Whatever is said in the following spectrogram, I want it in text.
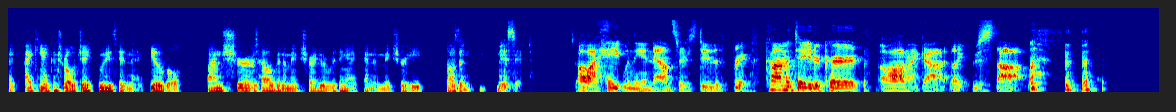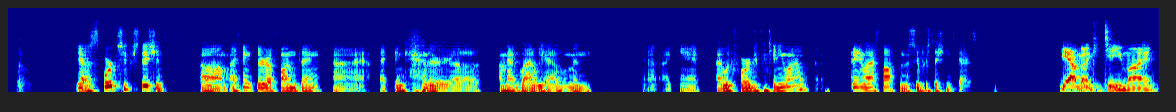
Like I can't control if Jake Moody's hitting that field goal. But I'm sure as hell gonna make sure I do everything I can to make sure he doesn't miss it. So oh, I hate when the announcers do the frick commentator Kurt. Oh my god, like just stop. So, yeah, sports superstitions. Um, I think they're a fun thing. Uh, I think they're. Uh, I'm glad we have them, and uh, I can't. I look forward to continuing on with them. Any last thoughts on the superstitions, guys? Yeah, I'm gonna continue mine.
